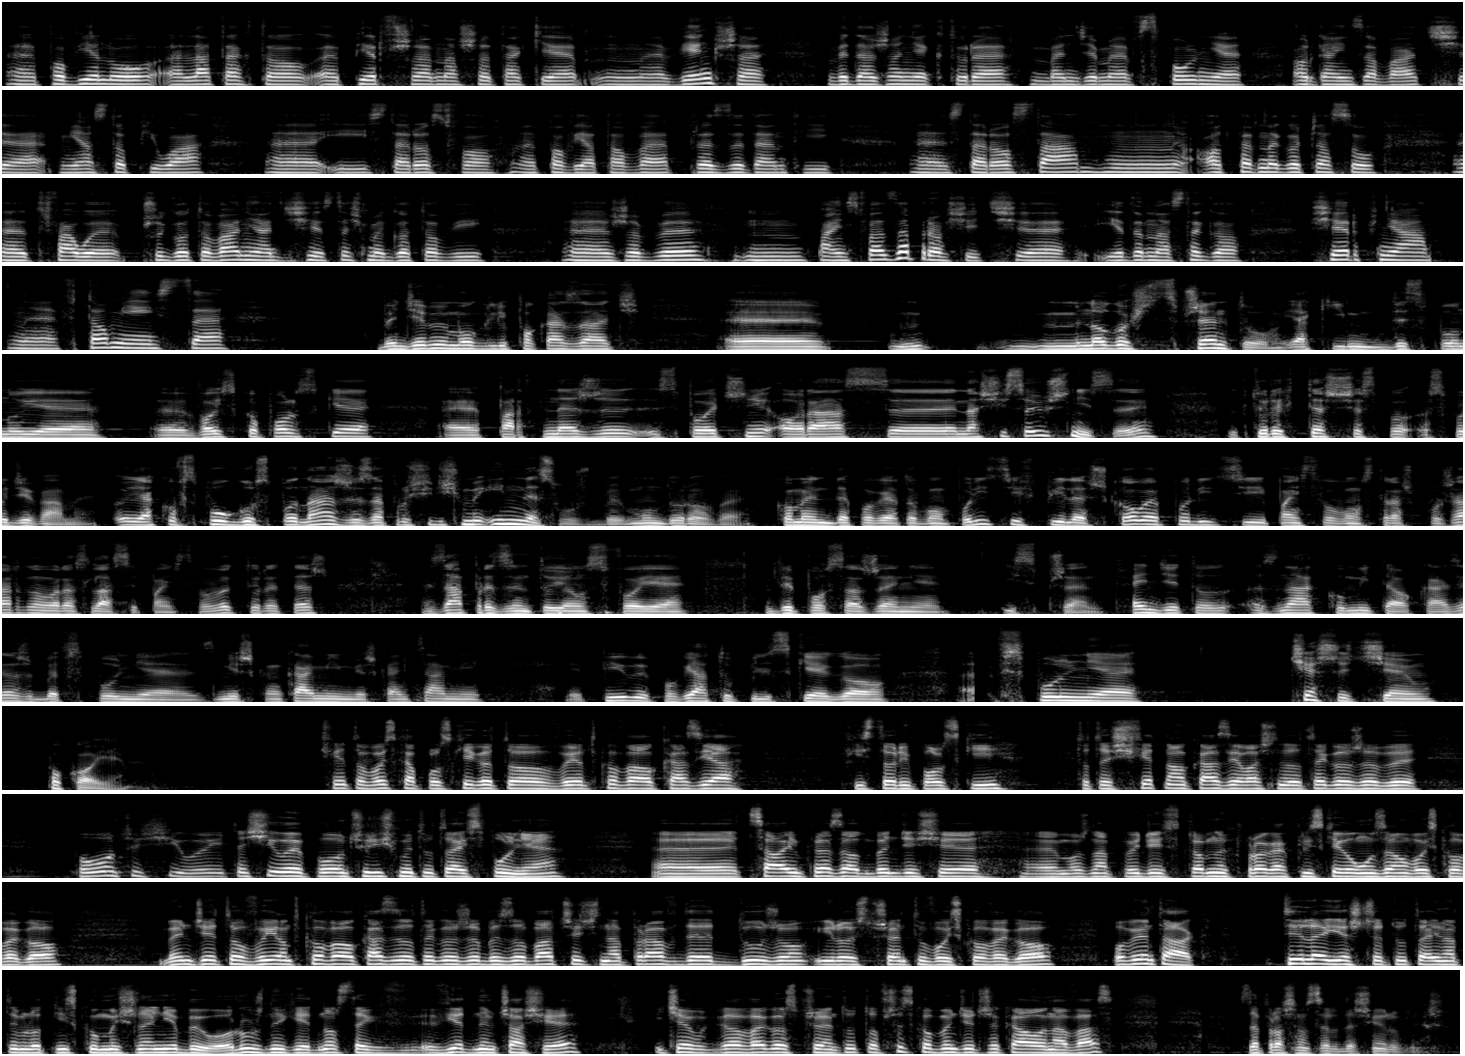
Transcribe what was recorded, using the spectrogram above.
e, po wielu latach to e, pierwsze nasze takie mm, większe wydarzenie, które będziemy wspólnie organizować. e, Miasto Piła i Starostwo Powiatowe, prezydent i starosta. Mm, Od pewnego czasu trwały przygotowania. Dzisiaj jesteśmy gotowi, żeby mm, Państwa zaprosić e, 11 sierpnia w to miejsce. będziemy mogli pokazać mnogość sprzętu, jakim dysponuje Wojsko Polskie, e, partnerzy społeczni oraz e, nasi sojusznicy, których też się spo, spodziewamy. Jako współgospodarzy zaprosiliśmy inne służby mundurowe, Komendę Powiatową Policji w Pile, Szkołę Policji, Państwową Straż Pożarną oraz Lasy Państwowe, które też zaprezentują swoje wyposażenie i sprzęt. Będzie to znakomita okazja, żeby wspólnie z mieszkankami i mieszkańcami Piły, powiatu pilskiego, e, wspólnie cieszyć się pokojem. Święto Wojska Polskiego to wyjątkowa okazja w historii Polski. To też świetna okazja właśnie do tego, żeby połączyć siły i te siły połączyliśmy tutaj wspólnie. E, cała impreza odbędzie się, e, można powiedzieć, w skromnych progach Pilskiego Muzeum Wojskowego. Będzie to wyjątkowa okazja do tego, żeby zobaczyć naprawdę dużą ilość sprzętu wojskowego. Powiem tak, tyle jeszcze tutaj na tym lotnisku myślę nie było. Różnych jednostek w, w jednym czasie i ciekawego sprzętu. To wszystko będzie czekało na Was. Zapraszam serdecznie również.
